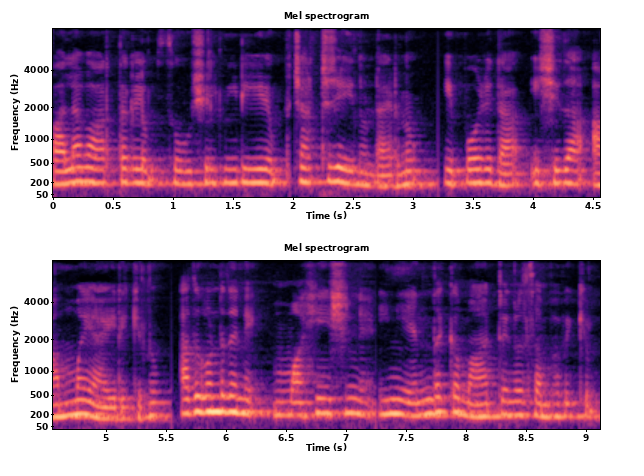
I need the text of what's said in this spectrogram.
പല വാർത്തകളും സോഷ്യൽ മീഡിയയിലും ചർച്ച ചെയ്യുന്നുണ്ടായിരുന്നു. ഇപ്പോഴിതാ ഇഷിത അമ്മയായിരിക്കുന്നു. അതുകൊണ്ട് തന്നെ മഹേഷിന് ഇനി എന്തൊക്കെ മാറ്റങ്ങൾ സംഭവിക്കും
